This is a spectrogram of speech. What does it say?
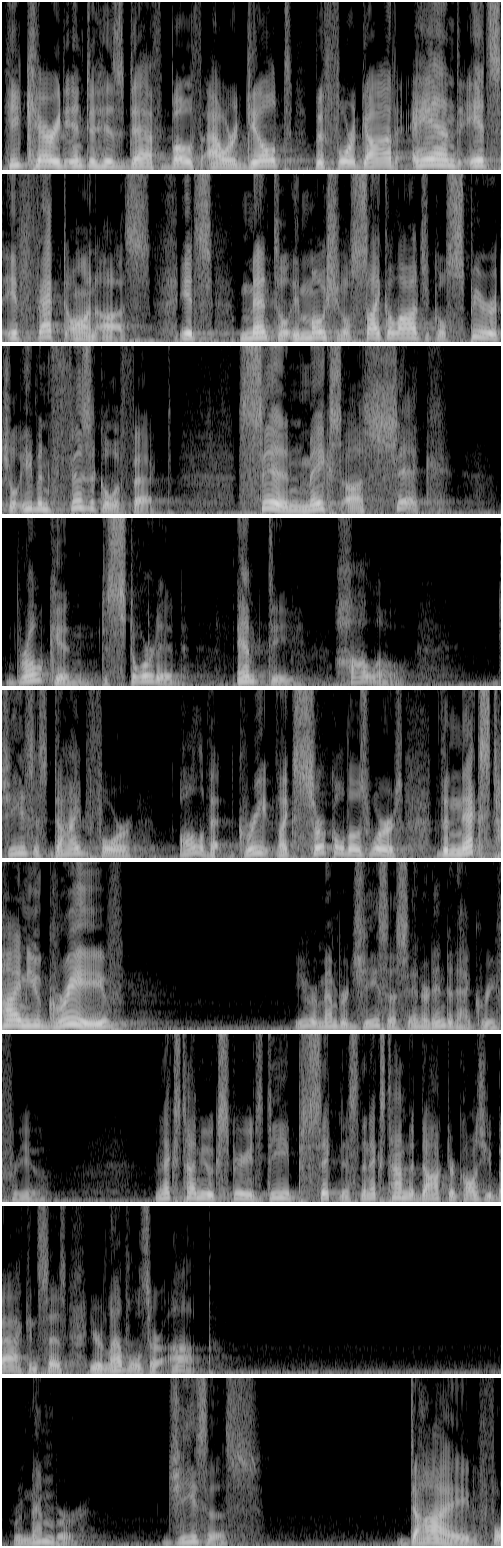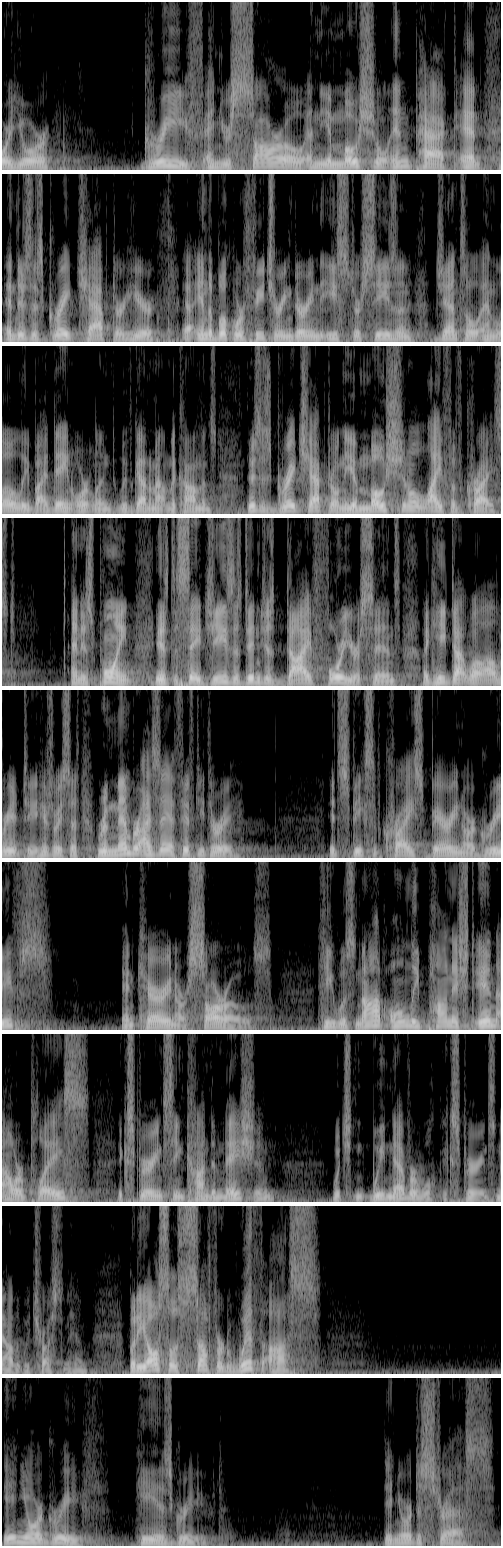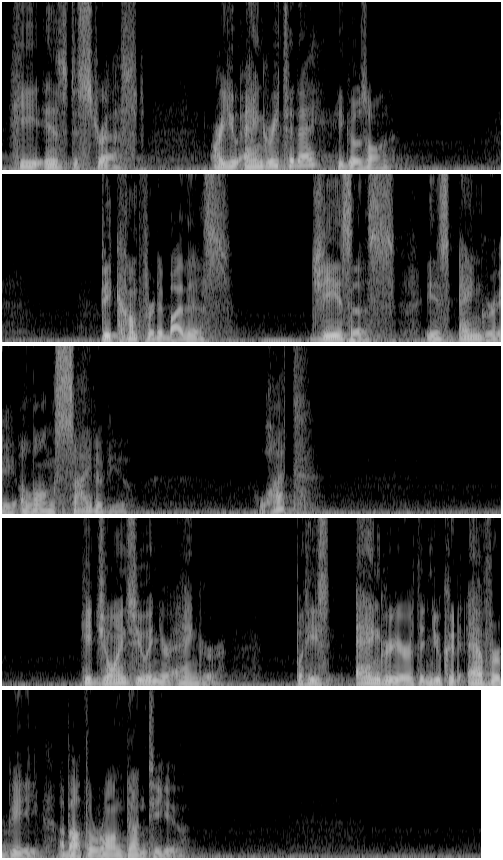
He carried into his death both our guilt before God and its effect on us. Its mental, emotional, psychological, spiritual, even physical effect. Sin makes us sick, broken, distorted, empty, hollow. Jesus died for all of that grief. Like, circle those words. The next time you grieve, you remember Jesus entered into that grief for you. The next time you experience deep sickness, the next time the doctor calls you back and says your levels are up, remember Jesus died for your grief and your sorrow and the emotional impact. And, and there's this great chapter here uh, in the book we're featuring during the Easter season, Gentle and Lowly by Dane Ortlund. We've got him out in the Commons. There's this great chapter on the emotional life of Christ. And his point is to say Jesus didn't just die for your sins. Like he died, well, I'll read it to you. Here's what he says Remember Isaiah 53. It speaks of Christ bearing our griefs and carrying our sorrows. He was not only punished in our place, experiencing condemnation, which we never will experience now that we trust in Him, but He also suffered with us. In your grief, He is grieved. In your distress, He is distressed. Are you angry today? He goes on. Be comforted by this. Jesus is angry alongside of you. What? He joins you in your anger, but he's angrier than you could ever be about the wrong done to you.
